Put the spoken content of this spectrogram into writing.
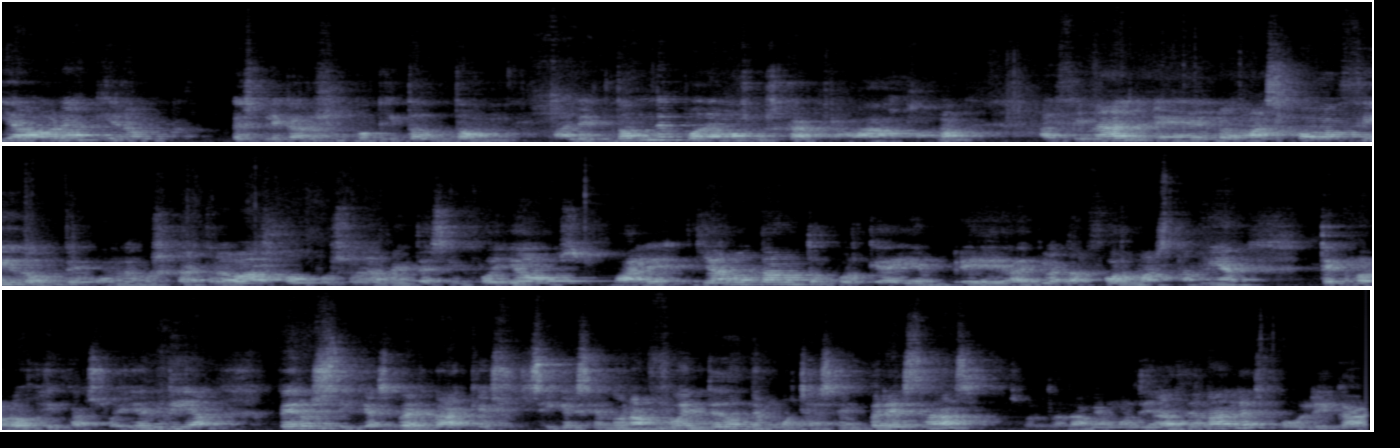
y ahora quiero explicaros un poquito dónde, ¿vale? ¿Dónde podemos buscar trabajo, no? Al final, eh, lo más conocido de dónde buscar trabajo, pues obviamente es InfoJobs, ¿vale? Ya no tanto porque hay, eh, hay plataformas también tecnológicas hoy en día, pero sí que es verdad que sigue siendo una fuente donde muchas empresas también multinacionales publican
